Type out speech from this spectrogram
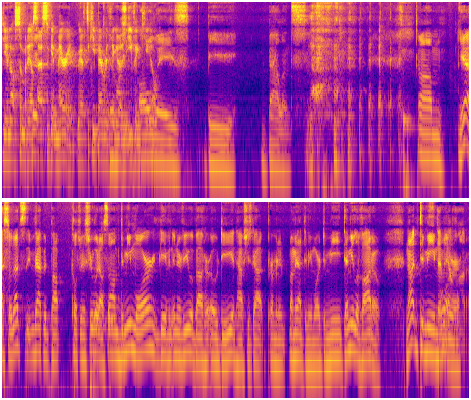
you know, somebody else has to get married. We have to keep everything on an must even keel. always be balance. um, yeah, so that's the vapid pop culture history. What else? Um, Demi Moore gave an interview about her OD and how she's got permanent. I mean, not Demi Moore. Demi Demi Lovato, not Demi, Demi Moore. Lovato.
